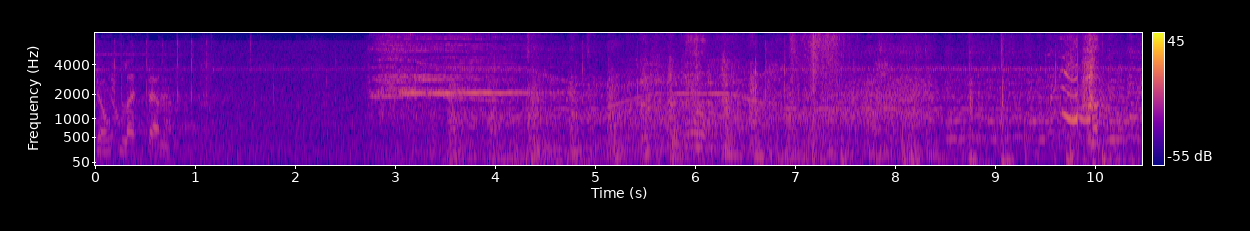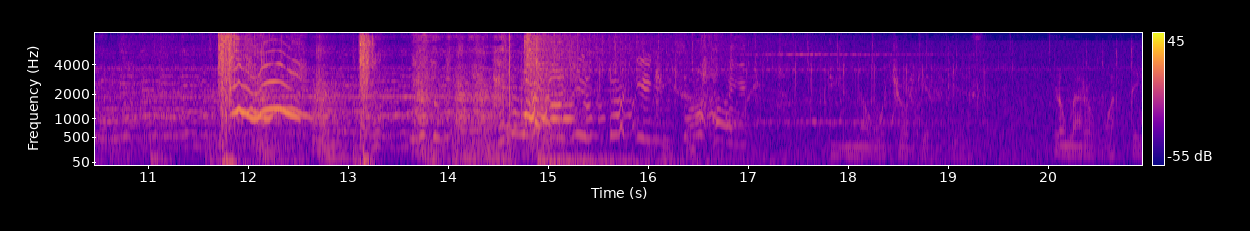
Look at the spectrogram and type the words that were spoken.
Don't let them... your gift is, no matter what they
